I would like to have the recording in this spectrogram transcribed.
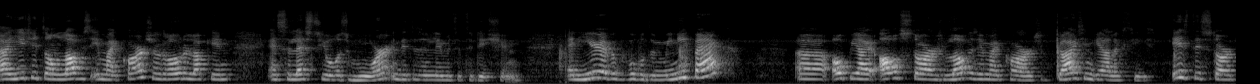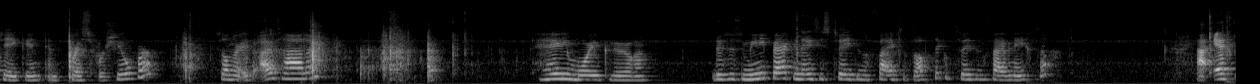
Uh, hier zit dan Love is in my cards, een rode lak in. En Celestial is more. En dit is een limited edition. En hier heb ik bijvoorbeeld een mini pack. Uh, OPI All Stars, Love is in my cards, Guys in Galaxies, Is This Star Taken en Press for Silver. Ik zal hem er even uithalen. Hele mooie kleuren. Dus is een mini pack en deze is 22,50 dacht ik, of 22,95. Ja, echt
